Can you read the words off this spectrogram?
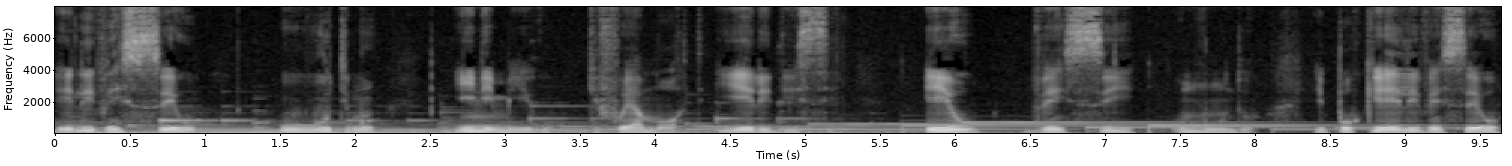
ele venceu o último inimigo, que foi a morte. E ele disse: Eu venci o mundo. E porque ele venceu,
